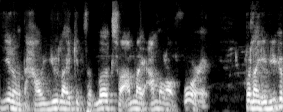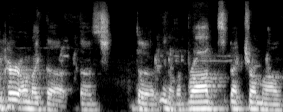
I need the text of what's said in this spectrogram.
you know how you like it to look. So I'm like, I'm all for it. But like, if you compare it on like the the the you know the broad spectrum of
